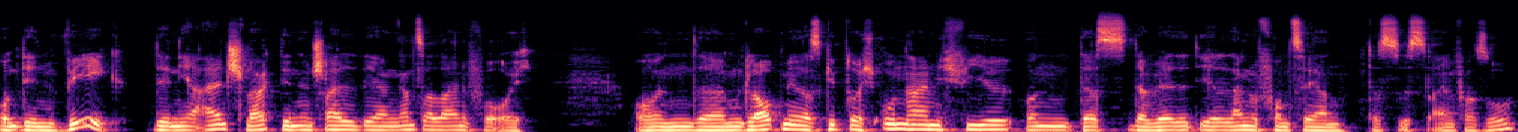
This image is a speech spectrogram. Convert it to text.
und den Weg, den ihr einschlagt, den entscheidet ihr dann ganz alleine für euch. Und ähm, glaubt mir, das gibt euch unheimlich viel und das, da werdet ihr lange von zehren. Das ist einfach so.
